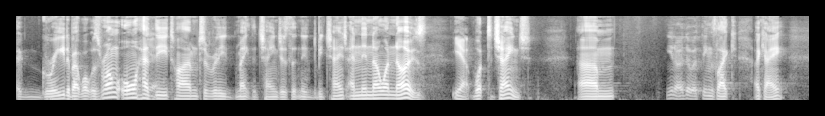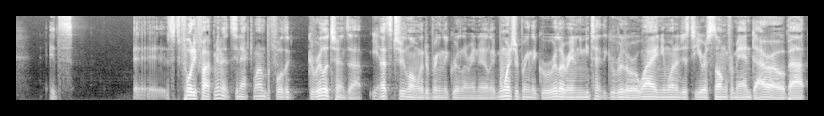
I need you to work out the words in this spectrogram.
agreed about what was wrong or had Yeah. the time to really make the changes that needed to be changed. And then no one knows yeah what to change. Um, you know, there were things like, okay, it's uh, it's 45 minutes in Act One before the gorilla turns up. Yeah. That's too long. We're going to bring the gorilla in early. But once you bring the gorilla in and you take the gorilla away and you want to just hear a song from Ann Darrow about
